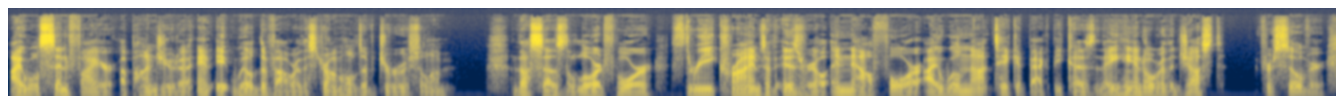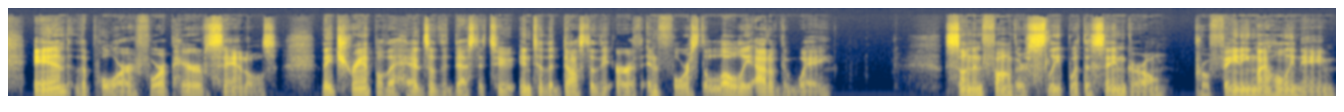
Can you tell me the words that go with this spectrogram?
I will send fire upon Judah, and it will devour the strongholds of Jerusalem. Thus says the Lord, for three crimes of Israel, and now four, I will not take it back, because they hand over the just for silver, and the poor for a pair of sandals. They trample the heads of the destitute into the dust of the earth and force the lowly out of the way. Son and father sleep with the same girl, profaning my holy name.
